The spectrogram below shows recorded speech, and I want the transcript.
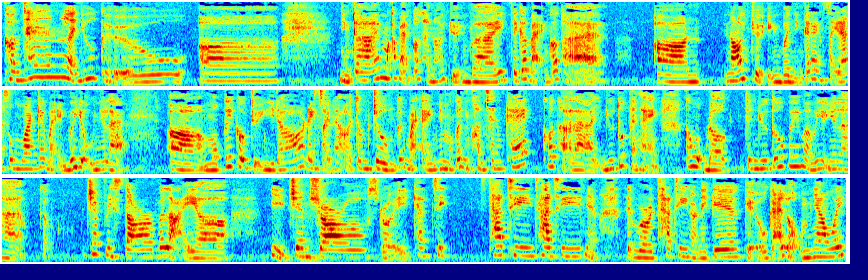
Content là như kiểu uh, những cái mà các bạn có thể nói chuyện về thì các bạn có thể uh, nói chuyện về những cái đang xảy ra xung quanh các bạn. Ví dụ như là uh, một cái câu chuyện gì đó đang xảy ra ở trong trường các bạn nhưng mà có những content khác có thể là youtube chẳng hạn. Có một đợt trên youtube ấy mà ví dụ như là Jeffree Star với lại uh, gì James Charles rồi Katy Tati Tati nè rồi Tati nọ này kia kiểu cãi lộn nhau ấy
